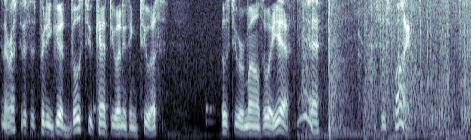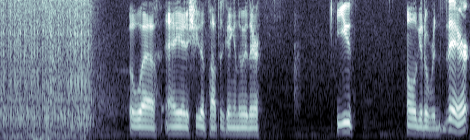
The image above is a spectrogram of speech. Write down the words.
the rest of this is pretty good. Those two can't do anything to us. Those two are miles away. Yeah, yeah, this is fine. Oh, wow. Uh, yeah, the shield pop is getting in the way there. You all get over there.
